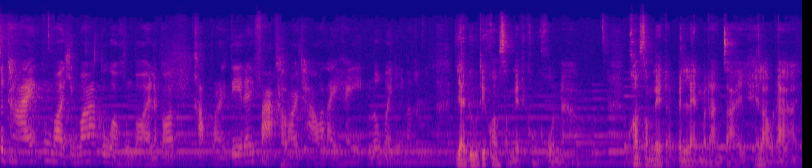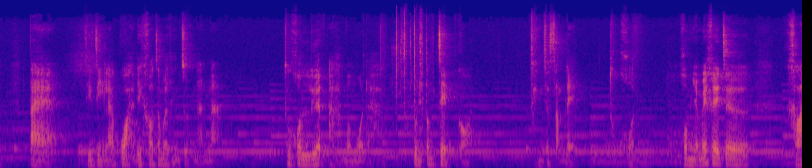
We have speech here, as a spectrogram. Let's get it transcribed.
สุดท้ายคุณบอยคิดว่าตัวคุณบอยแล้วก็ขับวาไรตี้ได้ฝากครับ รอยเท้าอะไรให้โลกใบนี้บ้างคะอย่าดูที่ความสำเร็จของคนนะครับ ความสำเร็จอะเป็นแรงบันดาลใจให้เราได้ แต่จริงๆ แล้วกว่าที่เขาจะมาถึงจุดนั้นน่ะทุกคนเลือดอาบมาหมดนะครับ คุณต้องเจ็บก่อน ถึงจะสำเร็จทุกคน ผมยังไม่เคยเจอใคร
